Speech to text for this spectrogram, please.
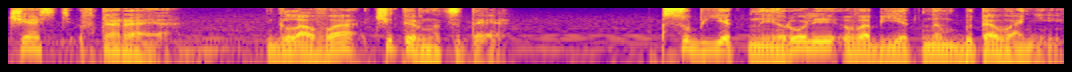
Часть вторая. Глава 14. Субъектные роли в объектном бытовании.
